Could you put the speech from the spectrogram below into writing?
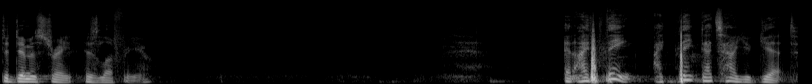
to demonstrate his love for you. And I think, I think that's how you get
